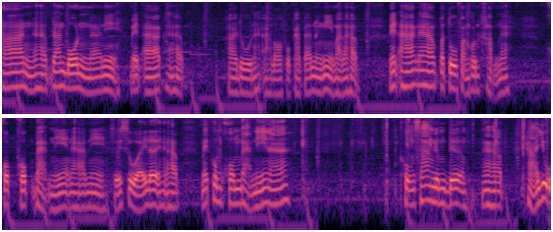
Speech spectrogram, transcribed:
คานนะครับด้านบนนะนี่เม็ดอาร์คนะครับพาดูนะอะรอโฟกัสแป๊บหนึ่งนี่มาแล้วครับเม็ดอาร์คนะครับประตูฝั่งคนขับนะครบครบแบบนี้นะครับนี่สวยๆเลยนะครับ เม็ดคมๆแบบนี้นะโครงสร้างเดิมๆนะครับ หาอยู่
